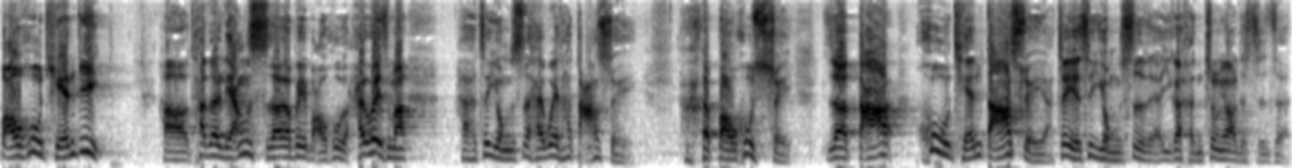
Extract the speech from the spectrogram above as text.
保护田地，好，他的粮食啊要被保护，还会什么？啊，这勇士还为他打水，保护水，知道打护田打水啊，这也是勇士的一个很重要的职责。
